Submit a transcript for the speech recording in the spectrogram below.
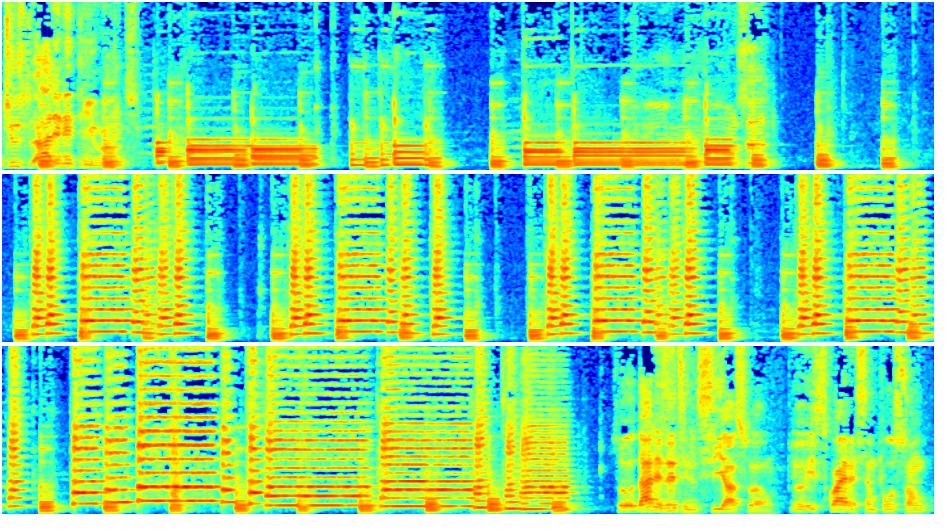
can choose to add anything you want. Mm, so, so that is it in C as well. It's quite a simple song.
